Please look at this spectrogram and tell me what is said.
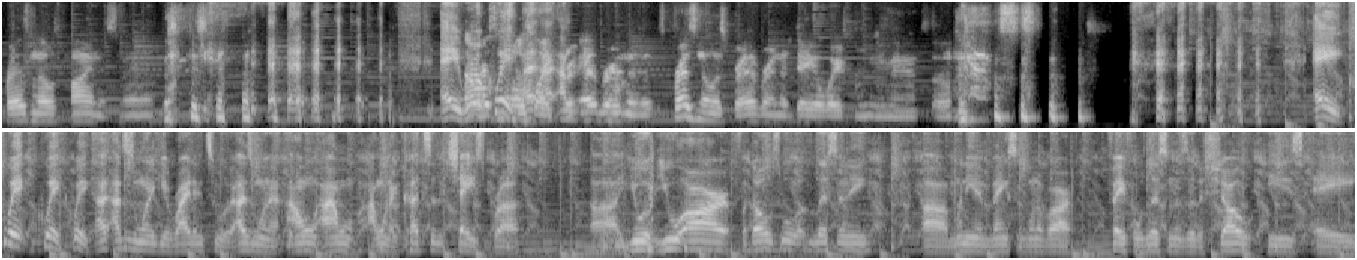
Fresno's finest, man. hey, real quick, I, like I, I'm, forever in a, Fresno is forever and a day away from me, man. So hey, quick, quick, quick. I, I just want to get right into it. I just want to. I want. I want. I want to cut to the chase, bruh. Uh, you you are for those who are listening. Uh, Money and Banks is one of our faithful listeners of the show. He's a,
